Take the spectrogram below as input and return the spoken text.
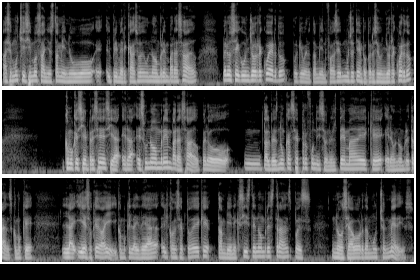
Hace muchísimos años también hubo eh, el primer caso de un hombre embarazado, pero según yo recuerdo, porque bueno, también fue hace mucho tiempo, pero según yo recuerdo, como que siempre se decía, era, es un hombre embarazado, pero mm, tal vez nunca se profundizó en el tema de que era un hombre trans, como que, la, y eso quedó ahí, y como que la idea, el concepto de que también existen hombres trans, pues no se aborda mucho en medios.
